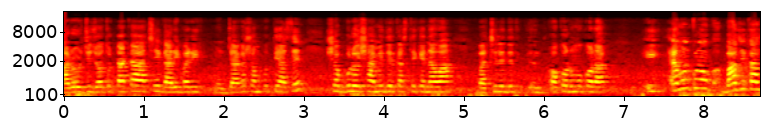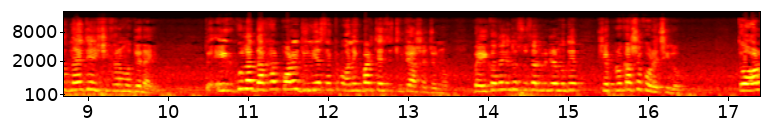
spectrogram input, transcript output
আর ওর যে যত টাকা আছে, গাড়ি বাড়ি জায়গা সম্পত্তি আছে সবগুলো স্বামীদের কাছ থেকে নেওয়া বা ছেলেদের অকর্ম করা, এই এমন কোনো বাজে কাজ নাই যে এই শিখার মধ্যে নাই। তো এইগুলো দেখার পরে জুনিয়র সাকিব অনেকবার চাইছে ছুটে আসার জন্য। বা এই কথা কিন্তু সোশ্যাল মিডিয়ার মধ্যে সে প্রকাশও করেছিল। তো ওর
